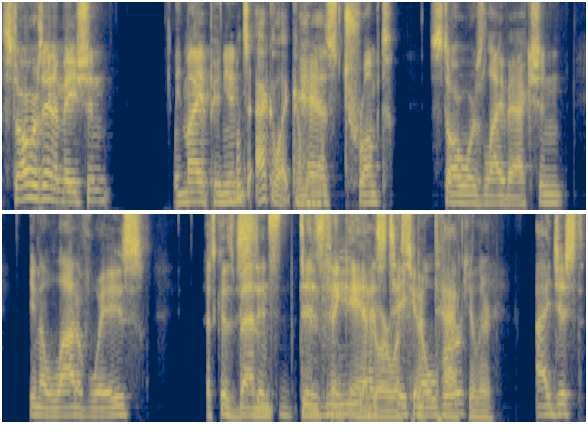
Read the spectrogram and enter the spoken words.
Star Wars animation, in my opinion, when's Acolyte coming? out? has trumped Star Wars live action in a lot of ways. That's because Ben Since didn't Disney think has was taken over. I just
